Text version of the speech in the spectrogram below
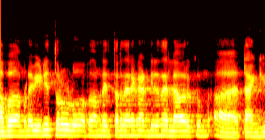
അപ്പോൾ നമ്മുടെ വീഡിയോ ഇത്രേ ഉള്ളൂ. അപ്പോൾ നമ്മൾ ഇത്ര നേരം കണ്ടിരുന്ന എല്ലാവർക്കും താങ്ക്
